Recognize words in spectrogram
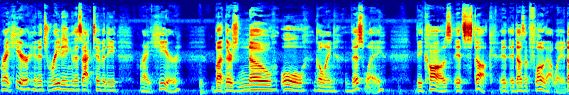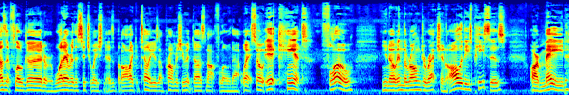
right here and it's reading this activity right here but there's no oil going this way because it's stuck. It, it doesn't flow that way. It doesn't flow good or whatever the situation is. But all I can tell you is I promise you it does not flow that way. So it can't flow, you know, in the wrong direction. All of these pieces are made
